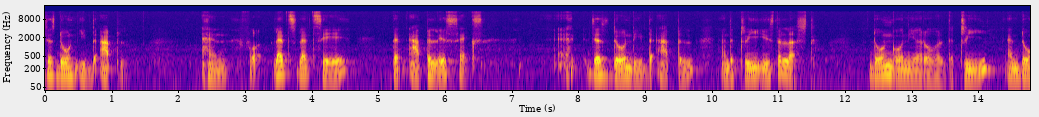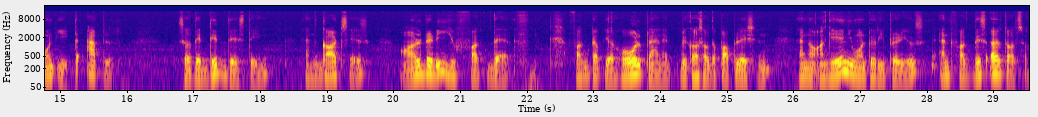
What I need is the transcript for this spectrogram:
just don't eat the apple. And for let's let's say that apple is sex. Just don't eat the apple and the tree is the lust. Don't go near over the tree and don't eat the apple. So they did this thing and God says, already you fucked there, fucked up your whole planet because of the population, and now again you want to reproduce and fuck this earth also.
